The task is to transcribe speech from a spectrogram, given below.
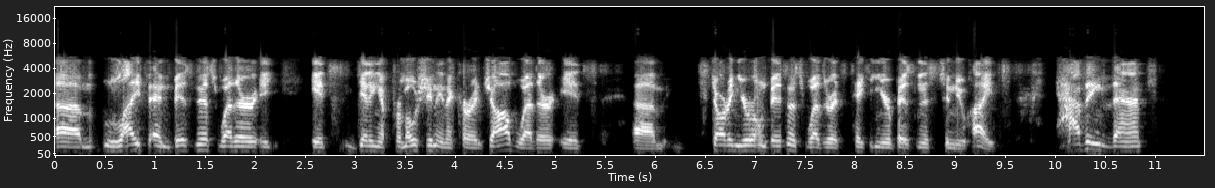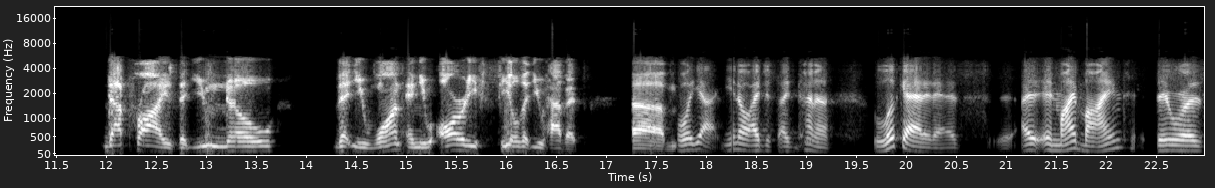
um, life and business, whether it, it's getting a promotion in a current job, whether it's um, starting your own business, whether it's taking your business to new heights. Having that that prize that you know that you want and you already feel that you have it. Um, well, yeah, you know, I just I kind of look at it as I, in my mind there was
